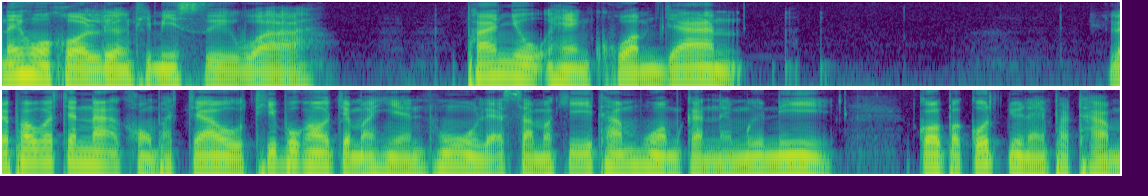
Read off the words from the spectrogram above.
ในหัวข้อเรื่องที่มีชื่อว่า พายุแห่งความย่าน และพระวจนะของพระเจ้าที่พวกเราจะมาเรียนรู้และสามัคคีทำร่วมกันในมื้อนี้ ก็ปรากฏอยู่ในพระธรรม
